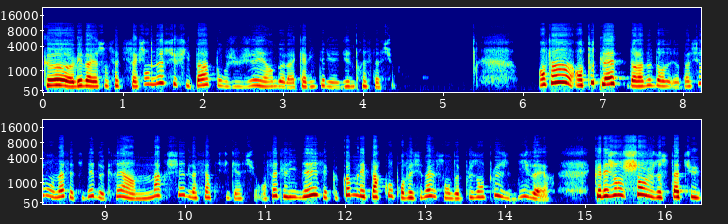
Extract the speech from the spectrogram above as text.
que l'évaluation de satisfaction ne suffit pas pour juger hein, de la qualité d'une prestation. Enfin, en toute lettre, dans la note d'orientation, on a cette idée de créer un marché de la certification. En fait, l'idée, c'est que comme les parcours professionnels sont de plus en plus divers, que les gens changent de statut,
